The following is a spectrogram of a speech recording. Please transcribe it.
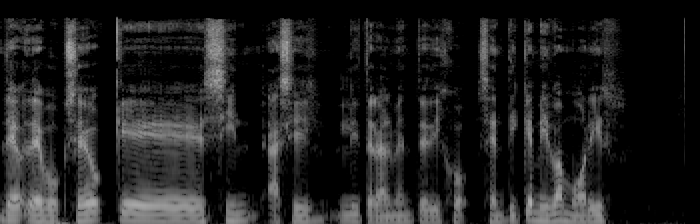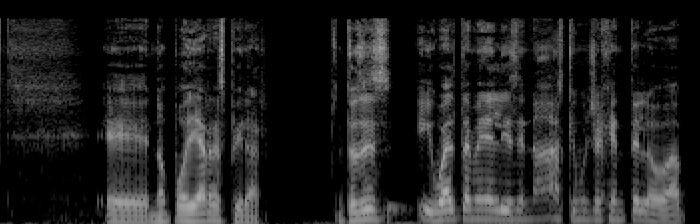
de, boxeo que sin, así literalmente dijo, sentí que me iba a morir. Eh, no podía respirar. Entonces, igual también él dice, no, es que mucha gente lo va a,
